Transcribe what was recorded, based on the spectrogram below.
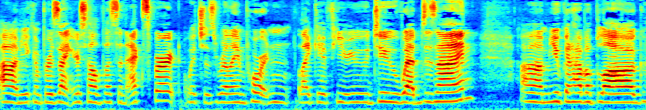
Um, you can present yourself as an expert, which is really important. Like if you do web design, um, you can have a blog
